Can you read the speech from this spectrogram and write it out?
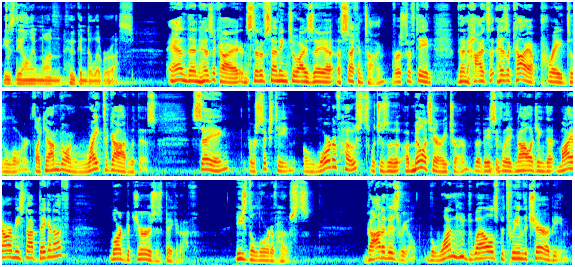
He's the only one who can deliver us. And then Hezekiah, instead of sending to Isaiah a second time, verse 15, then Hezekiah prayed to the Lord. Like, I'm going right to God with this, saying, verse 16, O Lord of hosts, which is a, a military term, but basically mm-hmm. acknowledging that my army's not big enough, Lord, but yours is big enough. He's the Lord of hosts. God of Israel, the one who dwells between the cherubim,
